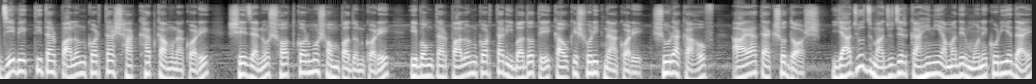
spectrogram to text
যে ব্যক্তি তার পালনকর্তার সাক্ষাৎ কামনা করে, সে যেন সৎকর্ম সম্পাদন করে এবং তার পালনকর্তার ইবাদতে কাউকে শরিক না করে। সুরা কাহফ, আয়াত একশো দশ। ইয়াজুজ মাজুজের কাহিনী আমাদের মনে করিয়ে দেয়,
